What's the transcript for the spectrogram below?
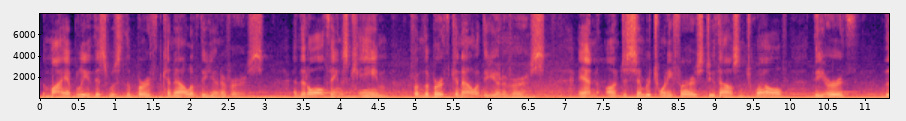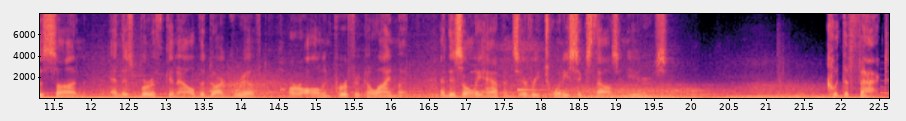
The Maya believed this was the birth canal of the universe, and that all things came from the birth canal of the universe. And on December 21st, 2012, the Earth, the Sun, and this birth canal, the Dark Rift, are all in perfect alignment. And this only happens every 26,000 years. Could the fact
